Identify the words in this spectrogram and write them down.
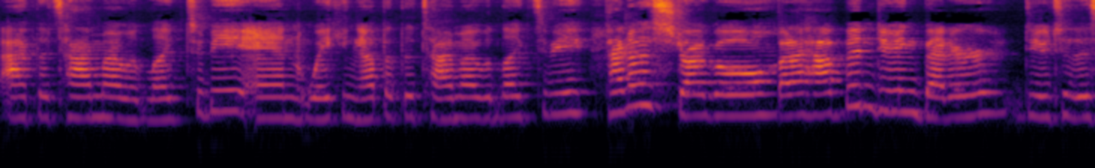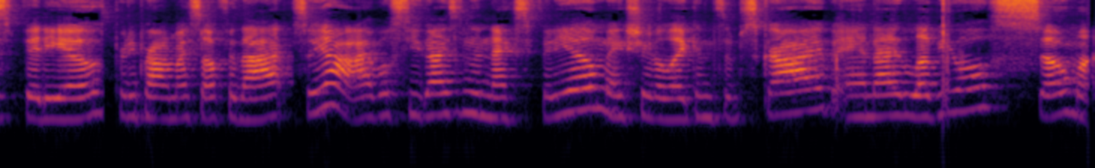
at the time I would like to be and waking up at the time I would like to be. Kind of a struggle, but I have been doing better due to this video. Pretty proud of myself for that. So yeah, I will see you guys in the next video. Make sure to like and subscribe and I love you all so much.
